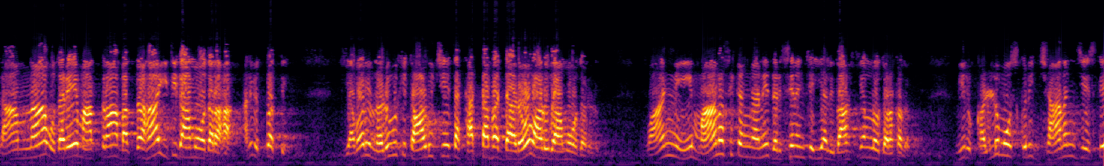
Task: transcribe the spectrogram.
దామ్నా ఉదరే మాత్రా భద్ర ఇది దామోదర అని విత్పత్తి ఎవరు నడువుకి తాడు చేత కట్టబడ్డాడో వాడు దామోదరుడు. వాణ్ణి మానసికంగానే దర్శనం చెయ్యాలి బాహ్యంలో దొరకదు. మీరు కళ్ళు మూసుకుని ధ్యానం చేస్తే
